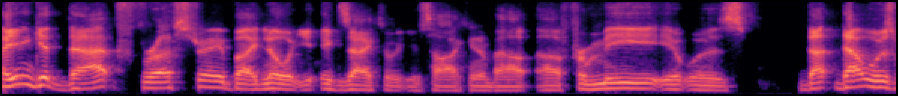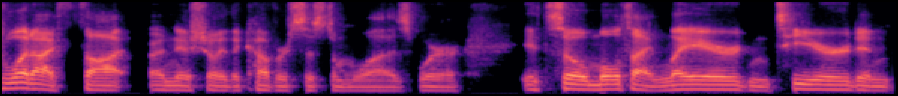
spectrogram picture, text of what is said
I didn't get that frustrated, but I know what you, exactly what you're talking about. Uh, for me, it was that that was what I thought initially the cover system was, where it's so multi-layered and tiered, and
